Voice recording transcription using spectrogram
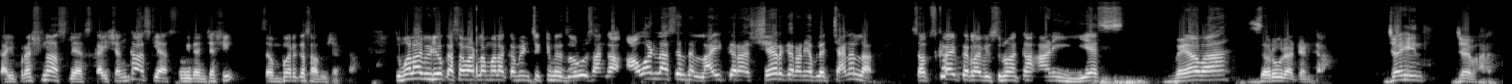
काही प्रश्न असल्यास काही शंका असल्यास तुम्ही त्यांच्याशी संपर्क साधू शकता. तुम्हाला व्हिडिओ कसा वाटला मला कमेंट सेक्शनमध्ये जरूर सांगा. आवडला असेल तर लाईक करा शेअर करा आणि आपल्या चॅनलला सबस्क्राईब करायला विसरू नका. आणि येस मेळावा जरूर अटेंड करा. जय हिंद जय भारत.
